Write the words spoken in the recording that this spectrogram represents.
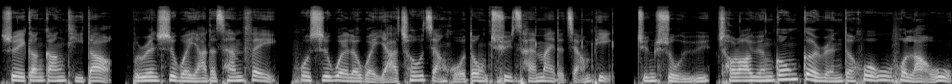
所以刚刚提到，不论是尾牙的餐费，或是为了尾牙抽奖活动去采买的奖品，均属于酬劳员工个人的货物或劳务，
